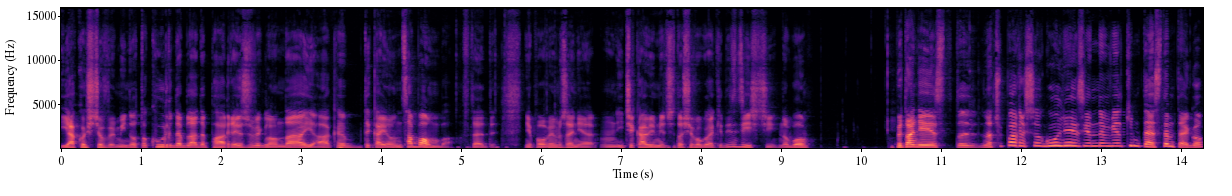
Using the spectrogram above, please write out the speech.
jakościowymi, no to kurde blade Paryż wygląda jak tykająca bomba wtedy. Nie powiem, że nie. Mm, I ciekawi mnie, czy to się w ogóle kiedyś ziści, no bo Pytanie jest, e, znaczy Paryż ogólnie jest jednym wielkim testem tego,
